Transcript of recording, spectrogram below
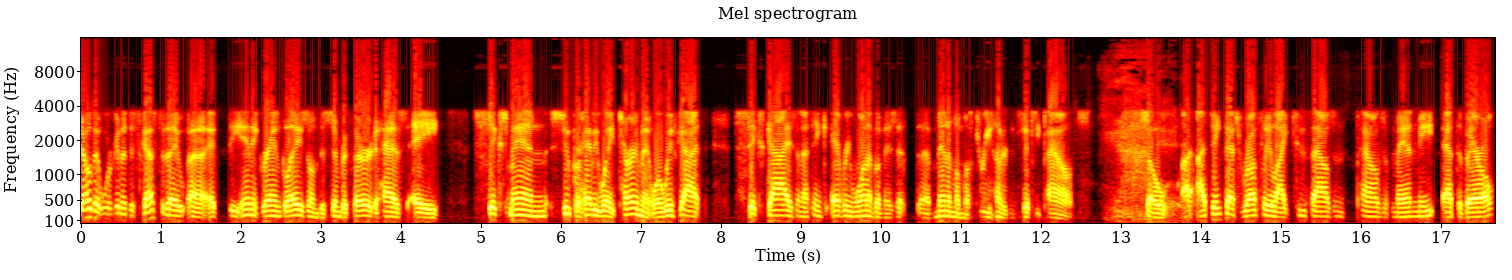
show that we're going to discuss today uh, at the Inn at Grand Glaize on December third has a six man super heavyweight tournament where we've got six guys, and I think every one of them is at a minimum of 350 pounds. God, So. I, I think that's roughly like 2,000 pounds of man meat at the barrel.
